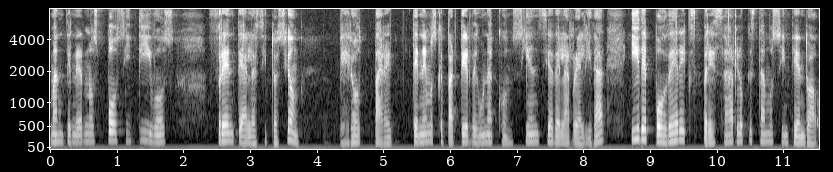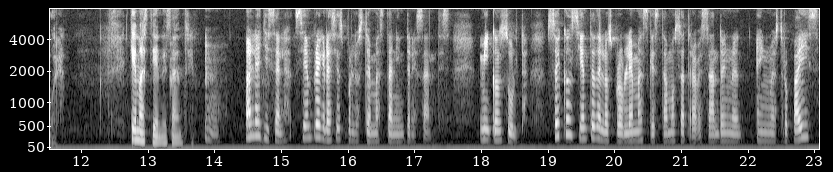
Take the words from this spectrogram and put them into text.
mantenernos positivos frente a la situación, pero para, tenemos que partir de una conciencia de la realidad y de poder expresar lo que estamos sintiendo ahora. ¿Qué más tienes, Andre? Hola Gisela, siempre gracias por los temas tan interesantes. Mi consulta. Soy consciente de los problemas que estamos atravesando en, nuestro país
